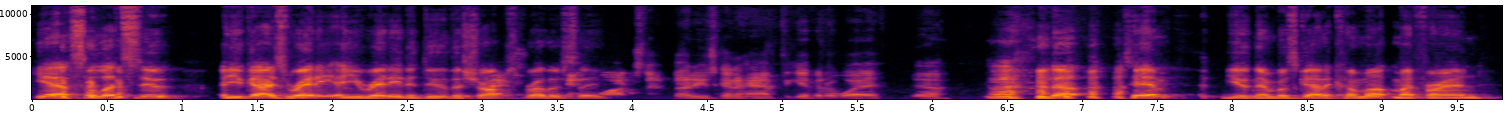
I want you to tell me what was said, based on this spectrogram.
Yeah. So let's do. Are you guys ready? Are you ready to do the Sharps brothers thing? wants it, but he's going to have to give it away. Yeah. No, Tim, your number's got to come up, my friend.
